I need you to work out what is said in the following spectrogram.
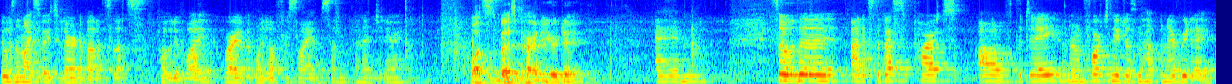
it was a nice way to learn about it. So that's probably why where I got my love for science and, and engineering. What's the best part of your day? Um, so the Alex, the best part of the day, and unfortunately it doesn't happen every day,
